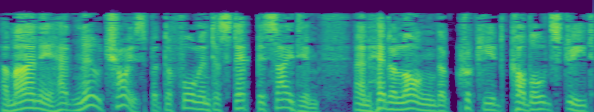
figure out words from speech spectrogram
Hermione had no choice but to fall into step beside him and head along the crooked cobbled street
